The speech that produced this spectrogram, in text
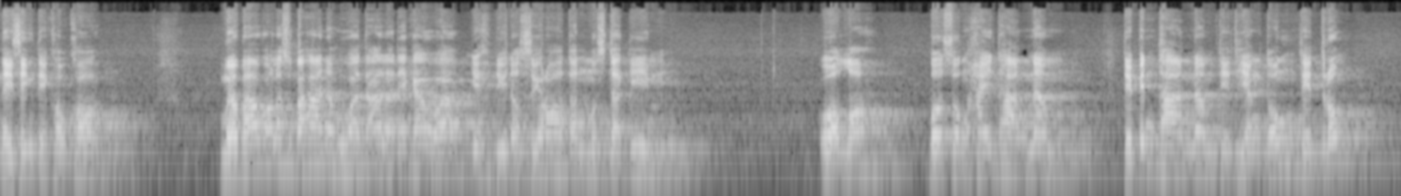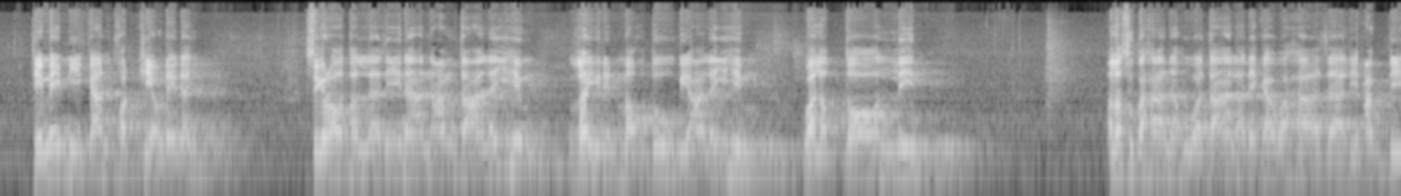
ในสิ่งที่เขาขอเมื่อบ่าวของอัลลอฮ์ سبحانه และ تعالى ได้กล่าวว่าอิฮดีนัสซิรอตันมุสตะกีม โอ้อัลลอฮ์โปรดทรงให้ทางนำที่เป็นทางนำที่เที่ยงตรงที่ตรง ที่ไม่มีการขดเขียวใดๆ صراط الذين أنعمت عليهم غير المغضوب عليهم ولا الضالين อัลลอฮฺ سبحانه และ تعالى ได้กล่าวว่าฮาซาลิอับดี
